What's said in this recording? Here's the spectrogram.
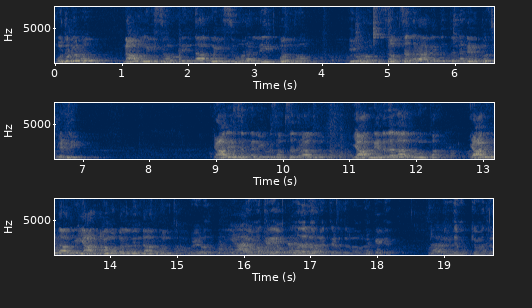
ಮೊದಲು ನಾವು ಮೈಸೂರಿನಿಂದ ಮೈಸೂರಲ್ಲಿ ಬಂದು ಇವರು ಸಂಸದರಾಗಿದ್ದದ್ದನ್ನ ನೆನಪಿಸ್ಕೊಳ್ಳಿ. ಯಾರ ಹೆಸರಿನಲ್ಲಿ ಇವರು ಸಂಸದರಾದರು ಯಾರು ನೆಲದಲ್ಲಾದ್ರು ಅಂತ ಯಾರಿಂದಾದರೂ ಯಾರ ನಾಮಬಲದಿಂದ ಆದರು ಅಂತ ಮುಖ್ಯಮಂತ್ರಿ ಅಂತ ಹೇಳಿದ್ರಲ್ಲ ಹಿಂದೆ. ಮುಖ್ಯಮಂತ್ರಿ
